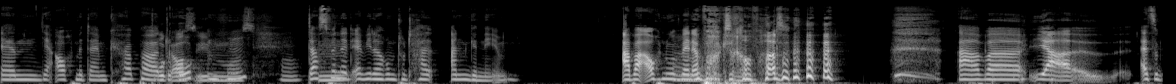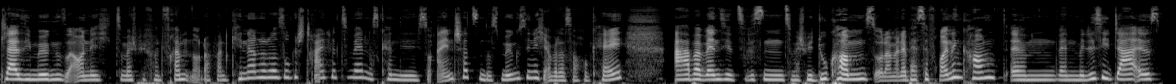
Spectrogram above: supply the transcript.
ähm, ja auch mit deinem Körper Druck, Druck ausüben mhm, musst. Das mhm. findet er wiederum total angenehm. Aber auch nur, ja. wenn er Bock drauf hat. Aber ja, also klar, sie mögen es auch nicht, zum Beispiel von Fremden oder von Kindern oder so gestreichelt zu werden. Das können sie nicht so einschätzen, das mögen sie nicht, aber das ist auch okay. Aber wenn sie jetzt wissen, zum Beispiel du kommst oder meine beste Freundin kommt, ähm, wenn Melissy da ist,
